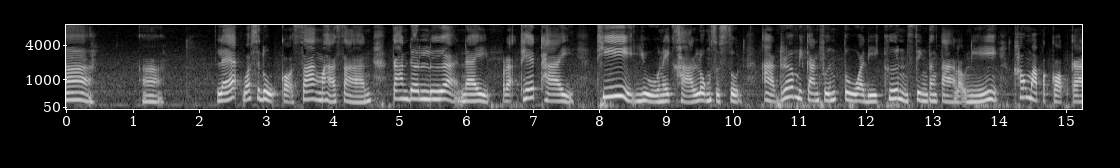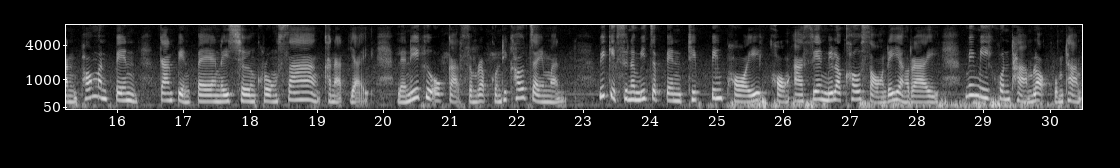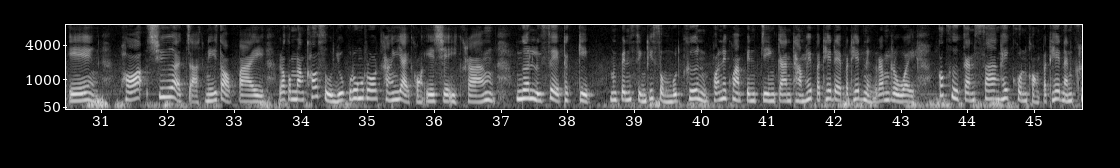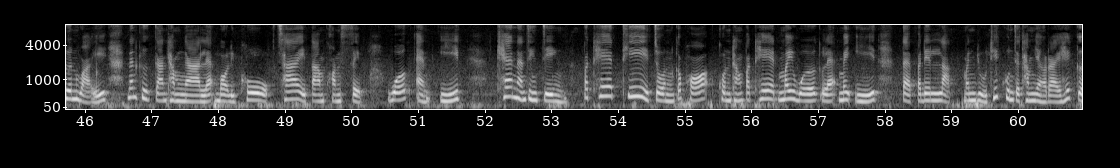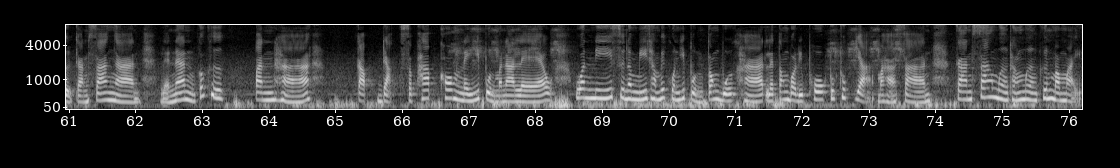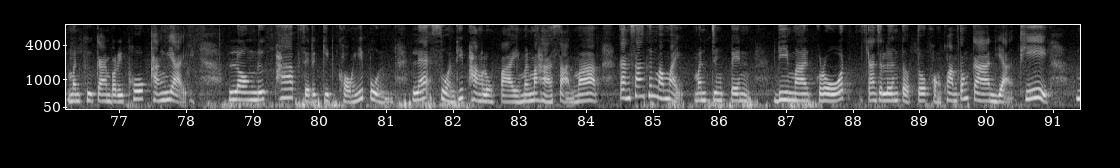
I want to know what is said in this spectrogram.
และวัสดุก่อสร้างมหาศาล การเดินเรือในประเทศไทย ที่อยู่ในขาลงสุดๆ อาจเริ่มมีการฟื้นตัวดีขึ้น สิ่งต่างๆ เหล่านี้เข้ามาประกอบกัน เพราะมันเป็นการเปลี่ยนแปลงในเชิงโครงสร้างขนาดใหญ่ และนี่คือโอกาสสำหรับคนที่เข้าใจมัน วิกฤตสึนามิจะเป็นทิปปิ้งพอยต์ของอาเซียนมิราเคิล2ได้อย่างไร ไม่มีคนถามหรอกผมถามเอง เพราะเชื่อจากนี้ต่อไป เรากำลังเข้าสู่ยุครุ่งโรจน์ครั้งใหญ่ของเอเชียอีกครั้ง เงินหรือเศรษฐกิจมันเป็นสิ่งที่สมมุติขึ้น เพราะในความเป็นจริงการทำให้ประเทศใดประเทศหนึ่งร่ำรวย ก็คือการสร้างให้คนของประเทศนั้นเคลื่อนไหว นั่นคือการทำงานและบริโภค ใช่ตามคอนเซปต์ work and eat แค่นั้นจริงๆ ประเทศที่จนก็เพราะคนทั้งประเทศไม่เวิร์กและไม่อีทแต่ประเด็นหลักมันอยู่ที่คุณจะทำอย่างไรให้เกิดการสร้างงาน และนั่นก็คือปัญหากับดักสภาพคล่องในญี่ปุ่นมานานแล้ว วันนี้สึนามิทำให้คนญี่ปุ่นต้องเวิร์กฮาร์ดและต้องบริโภคทุกๆ อย่างมหาศาล การสร้างเมืองทั้งเมืองขึ้นมาใหม่ มันคือการบริโภคครั้งใหญ่ ลองนึกภาพเศรษฐกิจของญี่ปุ่น และส่วนที่พังลงไปมันมหาศาลมาก การสร้างขึ้นมาใหม่ มันจึงเป็นดีมาโกรดการเจริญเติบโตของความต้องการอย่างที่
